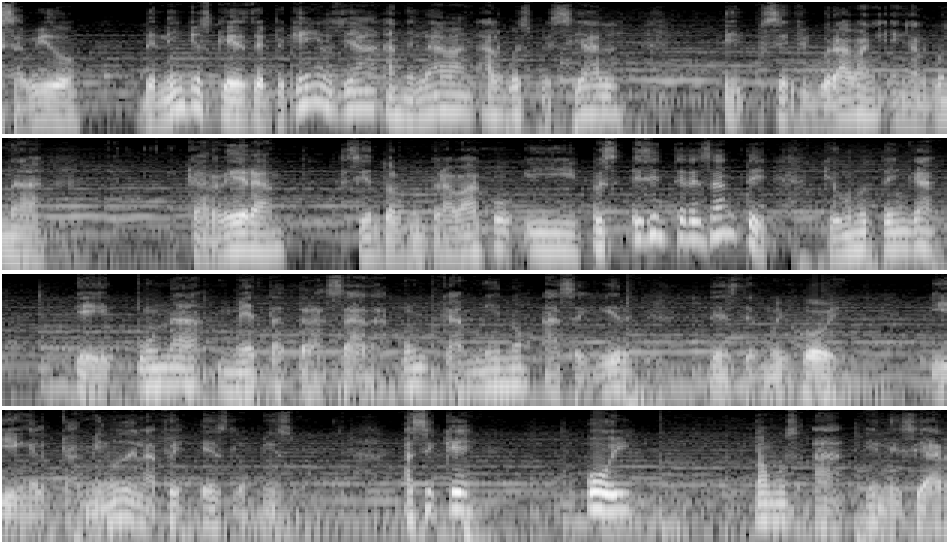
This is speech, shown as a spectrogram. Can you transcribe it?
sabido de niños que desde pequeños ya anhelaban algo especial y se figuraban en alguna carrera, haciendo algún trabajo y pues es interesante que uno tenga eh, una meta trazada, un camino a seguir desde muy joven y en el camino de la fe es lo mismo. Así que hoy vamos a iniciar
